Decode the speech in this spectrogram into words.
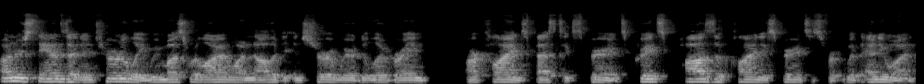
understands that internally we must rely on one another to ensure we're delivering our client's best experience, creates positive client experiences for, with anyone,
